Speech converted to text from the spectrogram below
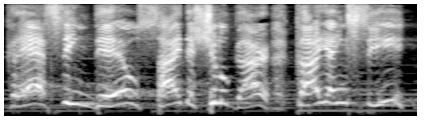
Cresce em Deus, sai deste lugar, caia em si.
